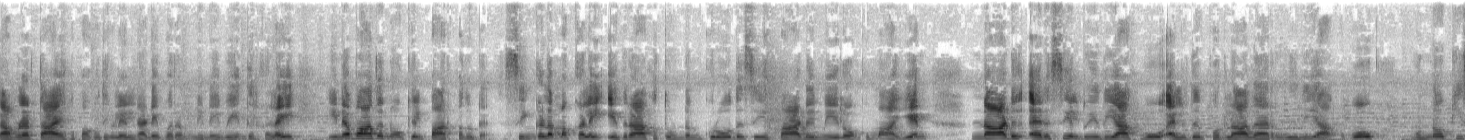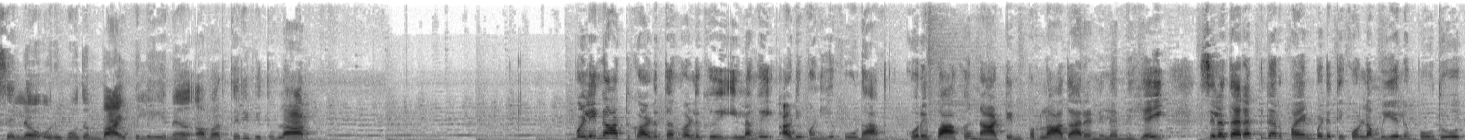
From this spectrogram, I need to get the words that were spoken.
தமிழர் தாயக பகுதிகளில் நடைபெறும் நினைவேந்தல்களை இனவாத நோக்கில் பார்ப்பதுடன் சிங்கள மக்களை எதிராக தூண்டும் குரோத செயற்பாடு மேலோங்குமாயின் நாடு அரசியல் ரீதியாகவோ அல்லது பொருளாதார ரீதியாகவோ முன்னோக்கி செல்ல ஒருபோதும் வாய்ப்பில்லை என அவர் தெரிவித்துள்ளார். வெளிநாட்டு அழுத்தங்களுக்கு இலங்கை அடிபணியக்கூடாது. குறிப்பாக நாட்டின் பொருளாதார நிலைமையை சில தரப்பினர் பயன்படுத்திக் கொள்ள முயலும் போது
